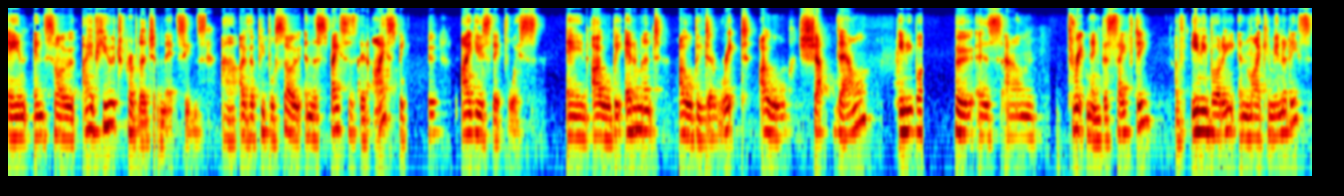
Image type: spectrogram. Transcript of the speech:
And, and so I have huge privilege in that sense uh, over people. So in the spaces that I speak to, I use that voice and I will be adamant, I will be direct, I will shut down anybody who is um, threatening the safety of anybody in my communities.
